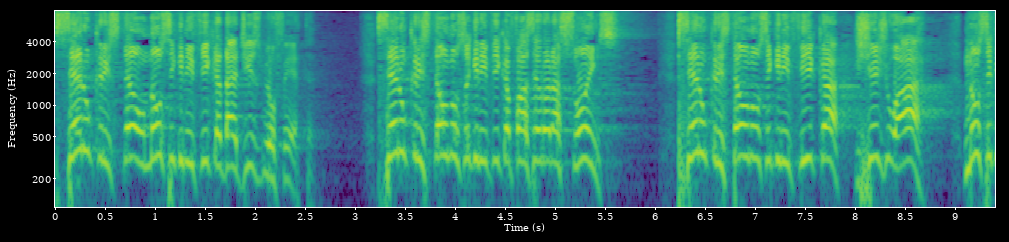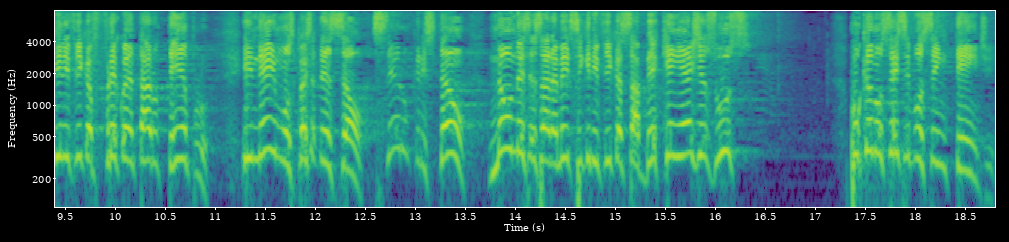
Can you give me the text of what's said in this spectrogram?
Ser um cristão não significa dar dízimo e oferta. Ser um cristão não significa fazer orações. Ser um cristão não significa jejuar, não significa frequentar o templo, e nem, irmãos, preste atenção, ser um cristão não necessariamente significa saber quem é Jesus. Porque eu não sei se você entende,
